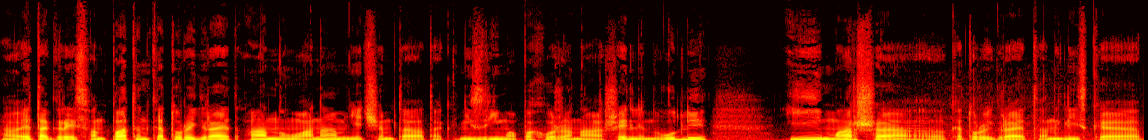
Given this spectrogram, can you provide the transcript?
Это Грейс Ван Паттен, которая играет Анну. Она мне чем-то так незримо похожа на Шейлин Вудли. И Марша, которая играет английская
